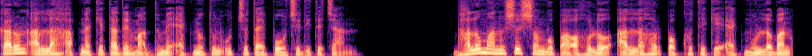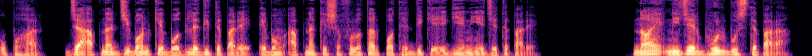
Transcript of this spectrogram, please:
কারণ আল্লাহ আপনাকে তাদের মাধ্যমে এক নতুন উচ্চতায় পৌঁছে দিতে চান। ভালো মানুষের সঙ্গ পাওয়া হল আল্লাহর পক্ষ থেকে এক মূল্যবান উপহার যা আপনার জীবনকে বদলে দিতে পারে এবং আপনাকে সফলতার পথের দিকে এগিয়ে নিয়ে যেতে পারে। নয়, নিজের ভুল বুঝতে পারা।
